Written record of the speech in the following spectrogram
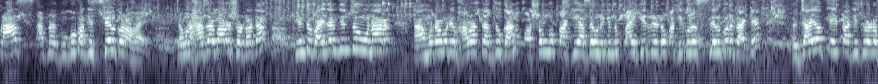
প্লাস আপনার গুগু পাখি সেল করা হয়। যেমন হাজার বারোশো টাকা। কিন্তু ভাইজান কিন্তু ওনার মোটামুটি ভালো একটা দোকান। অসংখ্য পাখি আছে উনি কিন্তু পাইকারি রেটও পাখিগুলো সেল করে থাকে। তো যাই হোক এই পাখি জোড়াটা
